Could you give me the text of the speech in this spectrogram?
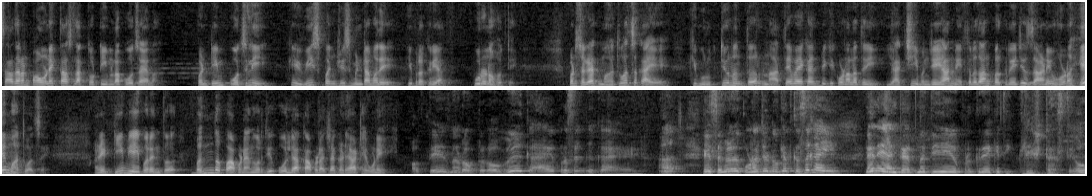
साधारण पाऊण एक तास लागतो टीमला पोचायला. पण टीम पोचली की वीस पंचवीस मिनटामध्ये ही प्रक्रिया पूर्ण होते. पण सगळ्यात महत्त्वाचं काय आहे की मृत्यूनंतर नातेवाईकांपैकी कोणाला तरी याची म्हणजे ह्या नेत्रदान प्रक्रियेची जाणीव होणं हे महत्त्वाचं आहे. आणि टीम येईपर्यंत बंद पापण्यांवरती ओल्या कापडाच्या घड्या ठेवणे अहो तेच ना डॉक्टर अहो वेळ काय? प्रसंग काय? हां? हे सगळं कोणाच्या डोक्यात कसं काय? नाही नाही आणि त्यातनं ती प्रक्रिया किती क्लिष्ट असते हो.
